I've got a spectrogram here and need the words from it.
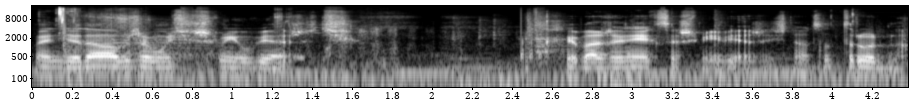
Będzie dobrze, musisz mi uwierzyć. Chyba, że nie chcesz mi wierzyć, no to trudno.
